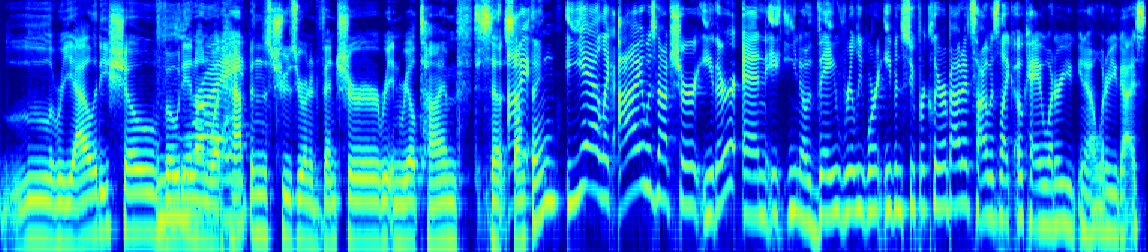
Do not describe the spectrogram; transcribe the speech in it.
reality show? Vote in on what happens. Choose your own adventure in real time. th- so- something. Yeah, like I was not sure either, and it, you know they really weren't even super clear about it. So I was like, okay, what are you, you know, what are you guys,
